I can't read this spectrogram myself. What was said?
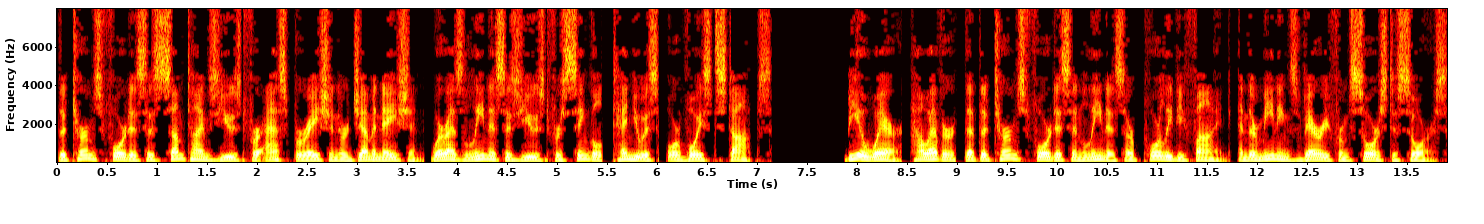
the terms fortis is sometimes used for aspiration or gemination, whereas lenis is used for single, tenuis, or voiced stops. Be aware, however, that the terms fortis and lenis are poorly defined, and their meanings vary from source to source.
